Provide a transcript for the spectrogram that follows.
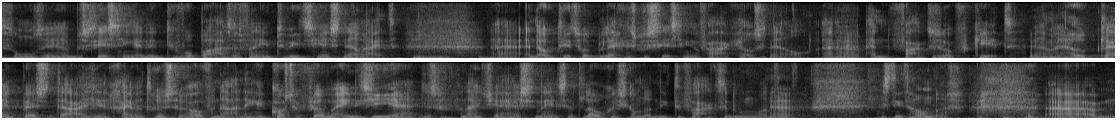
96% van onze beslissingen... dit doen op basis van intuïtie en snelheid. Mhm. Eh, en ook dit soort beleggingsbeslissingen vaak heel snel. Eh, Ja. En vaak dus ook verkeerd. Ja. En een heel klein percentage ga je wat rustiger over nadenken. Het kost ook veel meer energie. Hè? Dus vanuit je hersenen is het logisch om dat niet te vaak te doen. Want Ja. dat is niet handig. Ehm,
